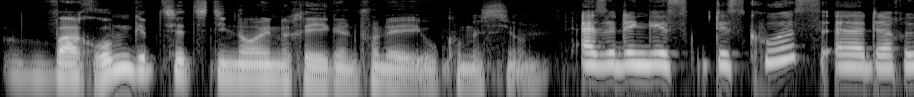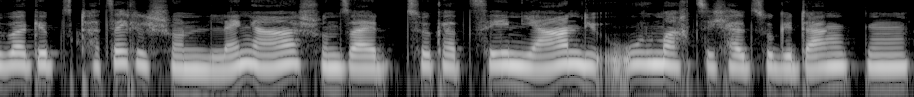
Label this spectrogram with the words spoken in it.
Warum gibt es jetzt die neuen Regeln von der EU-Kommission? Also den Diskurs äh, darüber gibt es tatsächlich schon länger, schon seit circa zehn Jahren. Die EU macht sich halt so Gedanken,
